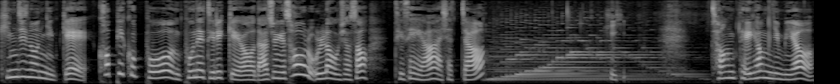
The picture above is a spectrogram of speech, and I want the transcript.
김진호님께 커피 쿠폰 보내드릴게요. 나중에 서울 올라오셔서 드세요. 아셨죠? 정대형 님이요.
